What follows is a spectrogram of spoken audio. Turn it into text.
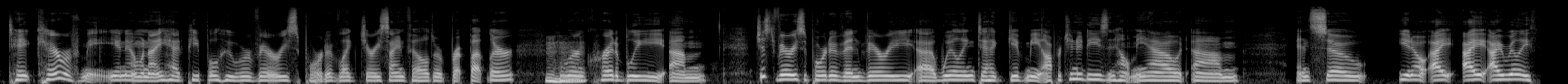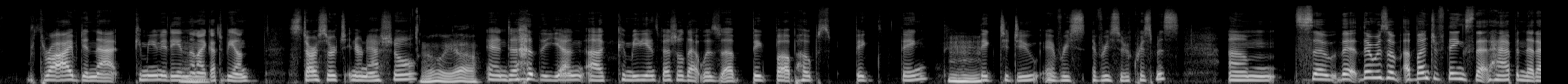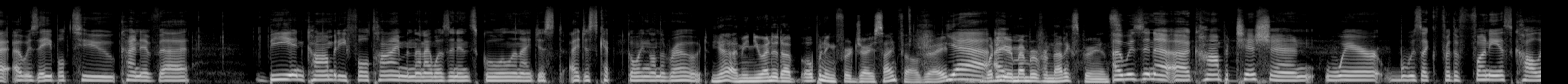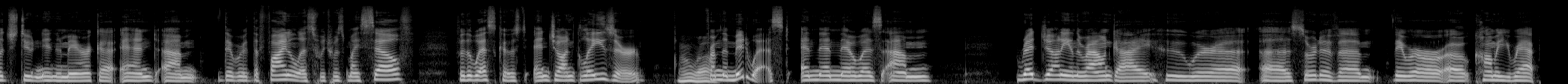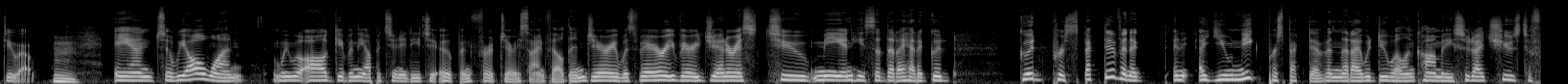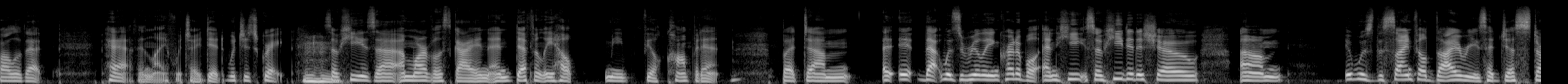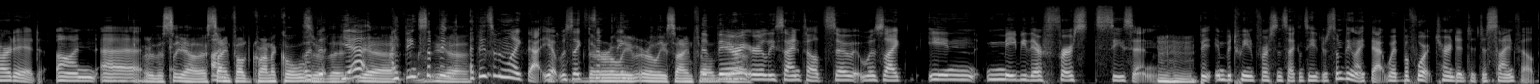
take care of me. You know, and I had people who were very supportive, like Jerry Seinfeld or Brett Butler, who were incredibly um, just very supportive and very uh, willing to give me opportunities and help me out. Um, and so, you know, I, I, I really thrived in that community. And then I got to be on Star Search International Oh yeah. and uh, the young uh, comedian special that was uh, Big Bob Hope's big thing, big to do every every sort of Christmas. Um, so th- there was a, a bunch of things that happened that I, I was able to kind of uh, be in comedy full time, and then I wasn't in school, and I just I just kept going on the road. Yeah, I mean, you ended up opening for Jerry Seinfeld, right? Yeah, What do you I- remember from that experience? I was in a, a competition where it was like for the funniest college student in America, and um, there were the finalists, which was myself for the West Coast and Jon Glaser oh wow. from the Midwest, and then there was um, Red Johnny and the Round Guy, who were a, a sort of um, they were a comedy rap duo, and so we all won. And we were all given the opportunity to open for Jerry Seinfeld. And Jerry was very, very generous to me. And he said that I had a good, good perspective and a, an, a unique perspective, and that I would do well in comedy should I choose to follow that path in life, which I did, which is great. So he is a, a marvelous guy and, and definitely helped me feel confident. But um, it, that was really incredible. And he, so he did a show. Um, it was the Seinfeld Diaries had just started on. Uh, or the yeah the Seinfeld Chronicles or or the- the, yeah, yeah I think something. yeah. I think something like that. Yeah, it was like the early early Seinfeld the very yeah. early Seinfeld. So it was like in maybe their first season, Mm-hmm. in between first and second season, or something like that, where before it turned into just Seinfeld.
